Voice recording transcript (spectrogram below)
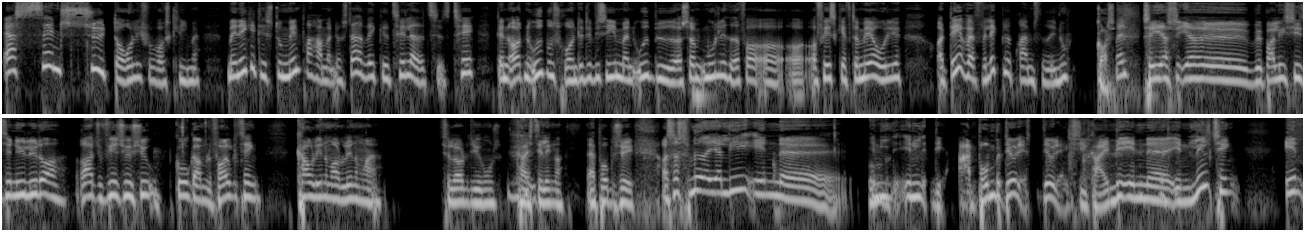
er sindssygt dårlig for vores klima. Men ikke desto mindre har man jo stadigvæk givet tilladelse til den 8. udbudsrunde, det vil sige, at man udbyder så muligheder for at, at, at fiske efter mere olie. Og det er i hvert fald ikke blevet bremset endnu. Godt. Vel? Så jeg, jeg øh, vil bare lige sige til nye lyttere, Radio 24 god gamle Folketing, Karoline Magdalena Meyer, Charlotte Dyrmus, Kai Stillinger er på besøg. Og så smider jeg lige en... Øh, en, en, en, ah, en bombe, det vil, jeg, det vil jeg ikke sige, Kai. En, en, øh, en lille ting ind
